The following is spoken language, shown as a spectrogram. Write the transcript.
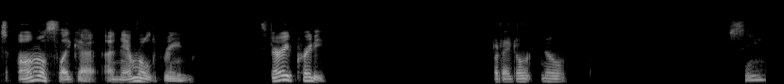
it's almost like a, an emerald green. It's very pretty, but I don't know. See?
